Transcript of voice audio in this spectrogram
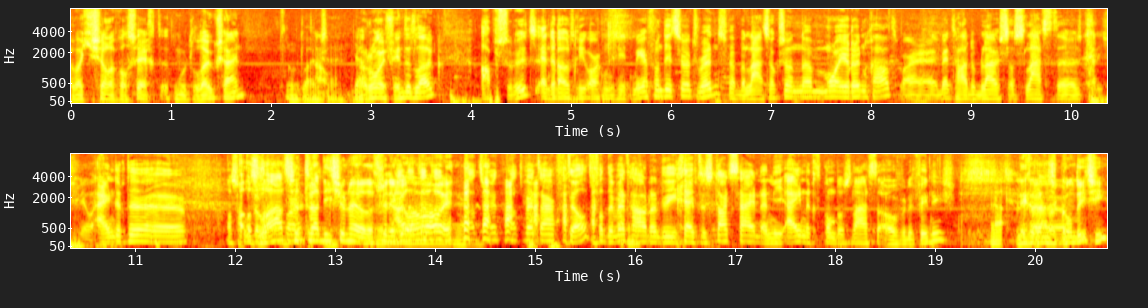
wat je zelf al zegt, het moet leuk zijn. Het moet leuk zijn. Ja. Roy vindt het leuk. Absoluut. En de Rotary organiseert meer van dit soort runs. We hebben laatst ook zo'n eh, mooie run gehad. Waar eh, wethouder Bluis als laatste traditioneel eindigde. eh, als Als goede laatste traditioneel, dat vind ik Ja, wel dat, mooi. Dat, dat werd, dat werd daar verteld. Van de wethouder die geeft een startsein en die eindigt, komt als laatste over de finish. Ja. Ligt het aan zijn Eh, conditie?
